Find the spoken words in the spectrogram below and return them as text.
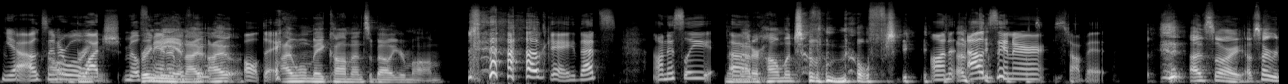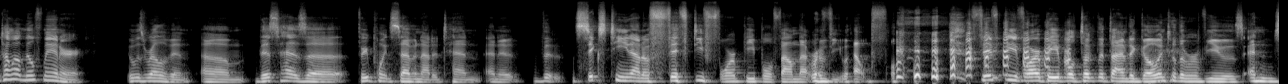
Yeah, Alexander I'll will bring- watch MILF Manor me in. I, I all day. I will make comments about your mom, okay, that's honestly no matter um, how much of a milf she. is. on I'm kidding. Alexander. Stop it. I'm sorry. I'm sorry. We're talking about MILF Manor. It was relevant. Um, this has a 3.7 out of 10, and it, the 16 out of 54 people found that review helpful. 54 people took the time to go into the reviews and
